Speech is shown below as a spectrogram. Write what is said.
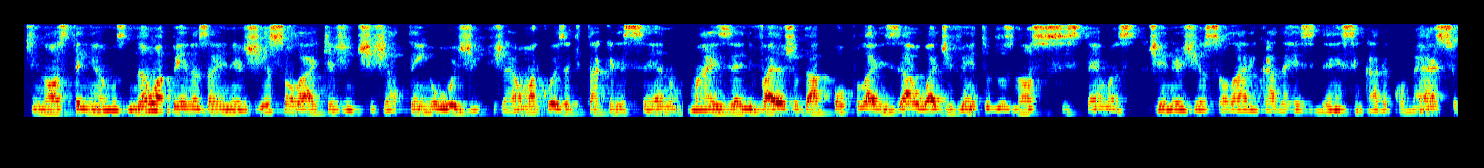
que nós tenhamos não apenas a energia solar que a gente já tem hoje, já é uma coisa que está crescendo, mas ele vai ajudar a popularizar o advento dos nossos sistemas de energia solar em cada residência, em cada comércio,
